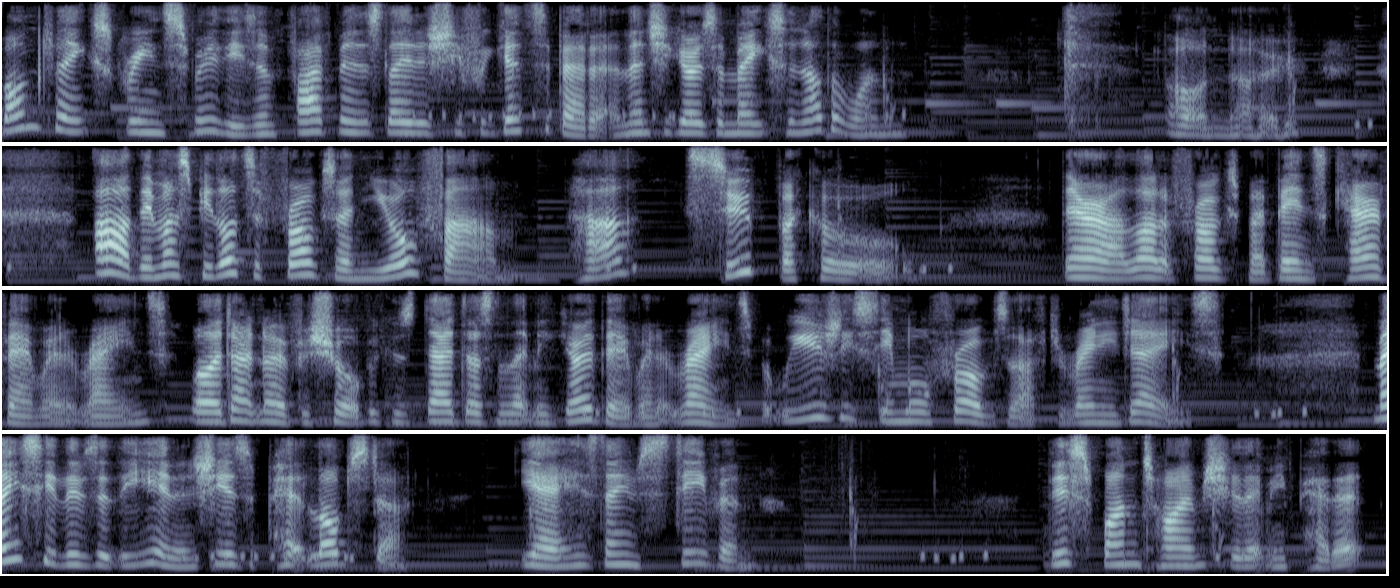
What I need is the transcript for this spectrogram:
Mom makes green smoothies and five minutes later she forgets about it and then she goes and makes another one. oh no. Oh, there must be lots of frogs on your farm, huh? Super cool. There are a lot of frogs by Ben's caravan when it rains. Well, I don't know for sure because Dad doesn't let me go there when it rains, but we usually see more frogs after rainy days. Macy lives at the inn and she has a pet lobster. Yeah, his name's Stephen. This one time she let me pet it.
